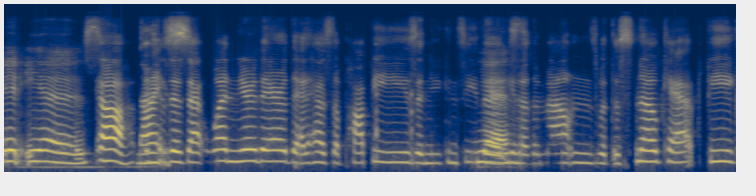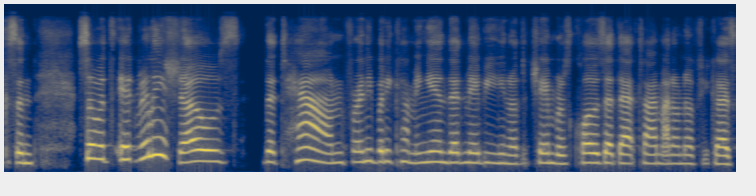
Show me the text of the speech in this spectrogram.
It is. Oh, because Nice. there's that one near there that has the poppies and you can see the, you know, the mountains with the snow-capped peaks. And so it, it really shows the town for anybody coming in that maybe, you know, the chambers close at that time. I don't know if you guys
